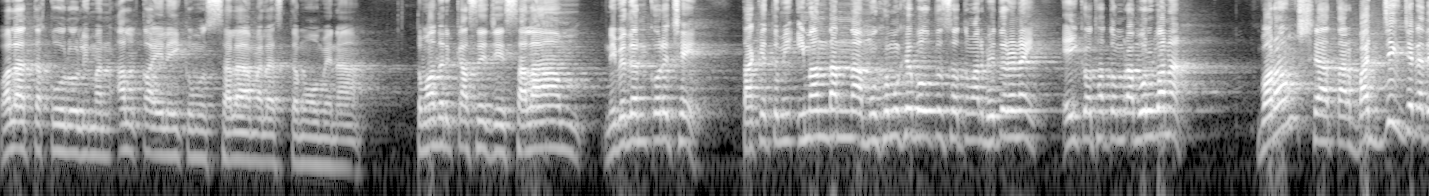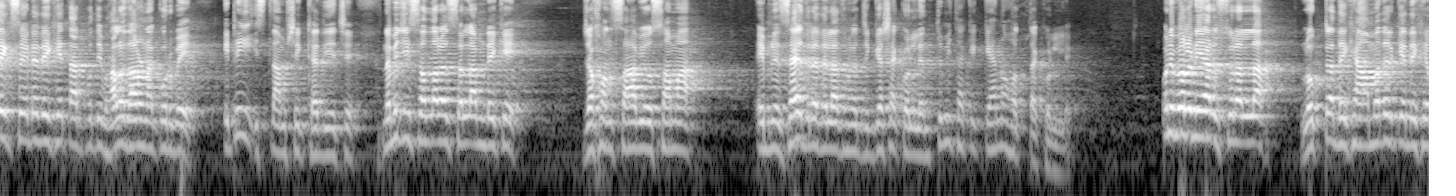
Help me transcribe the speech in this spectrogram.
ওয়ালা তাকুলু লিমান আলকা ইলাইকুমুস সালাম আলাস্তা তোমাদের কাছে যে সালাম নিবেদন করেছে, তাকে তুমি ইমানদার না মুখে মুখে বলতেছো, তোমার ভেতরে নাই, এই কথা তোমরা বলবা না। বরং সে তার বাহ্যিক যেটা দেখছে, এটা দেখে তার প্রতি ভালো ধারণা করবে। এটাই ইসলাম শিক্ষা দিয়েছে। নবীজি সাল্লা সাল্লাম ডেকে যখন সাহাবি ওসামা ইবনে জায়দ রাদিল্লাহ জিজ্ঞাসা করলেন, তুমি তাকে কেন হত্যা করলে? উনি বলেন ইয়া রসুলাল্লাহ, লোকটা দেখে আমাদেরকে দেখে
